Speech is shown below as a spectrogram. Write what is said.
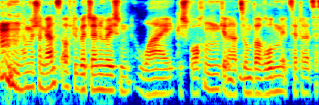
haben wir schon ganz oft über Generation Y gesprochen, Generation mhm. Warum etc. etc.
